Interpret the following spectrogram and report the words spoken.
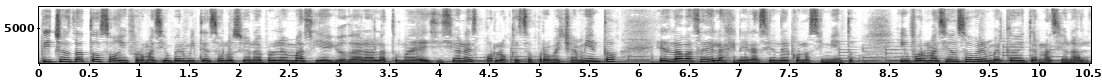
Dichos datos o información permiten solucionar problemas y ayudar a la toma de decisiones, por lo que su aprovechamiento es la base de la generación del conocimiento. Información sobre el mercado internacional.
